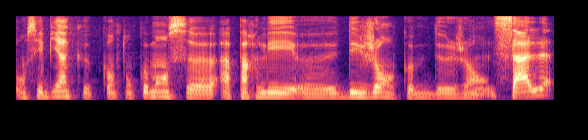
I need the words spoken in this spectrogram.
On sait bien que quand on commence euh, à parler euh, des gens comme de gens sales,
